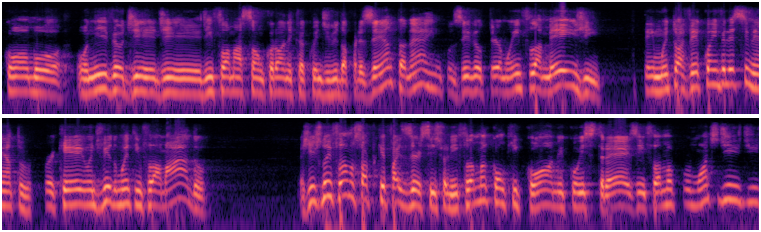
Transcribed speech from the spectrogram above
como o nível de, de, de inflamação crônica que o indivíduo apresenta, né? Inclusive, o termo inflammaging tem muito a ver com o envelhecimento, porque o indivíduo muito inflamado, a gente não inflama só porque faz exercício ali, inflama com o que come, com estresse, inflama por um monte de, de,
